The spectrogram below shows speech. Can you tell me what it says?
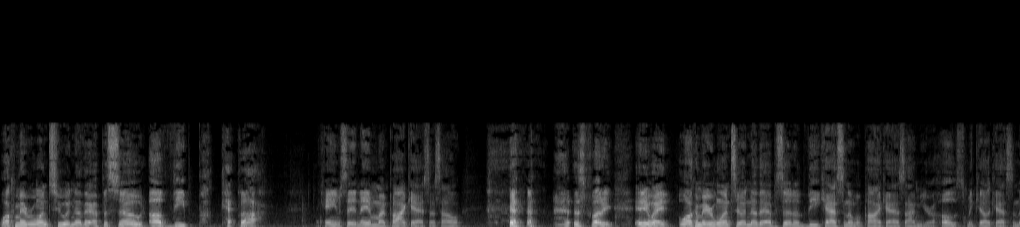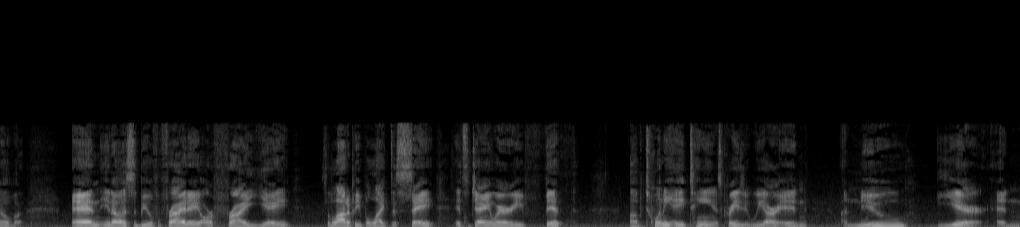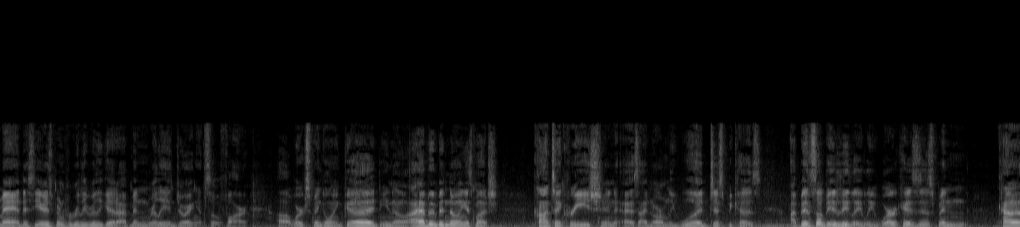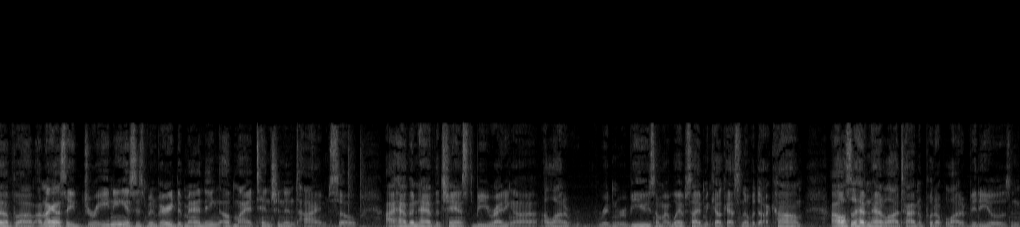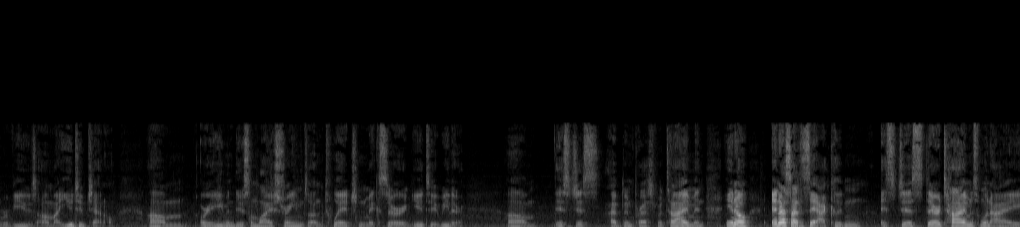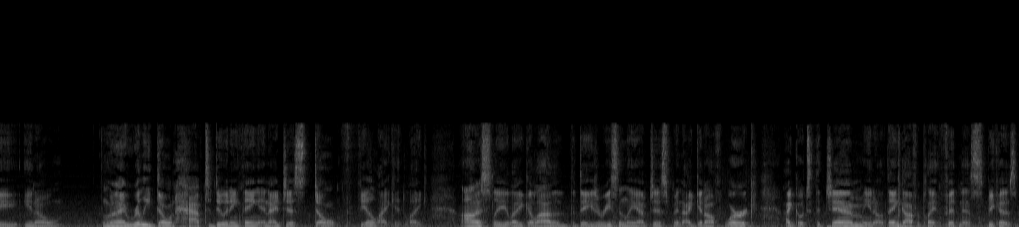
Welcome everyone to another episode of the po- ah, I can't even say the name of my podcast. That's how it's funny. Anyway, welcome everyone to another episode of the Kasanova podcast. I'm your host, Mikhail Kasanova. And you know, it's a beautiful Friday or Friday. As a lot of people like to say. It's January 5th of 2018. It's crazy. We are in a new year. And man, this year's been really, really good. I've been really enjoying it so far. Uh, work's been going good. You know, I haven't been doing as much content creation as I normally would just because I've been so busy lately. Work has just been kind of, uh, I'm not to say draining, it's just been very demanding of my attention and time. So I haven't had the chance to be writing a, a lot of written reviews on my website, mikhailkasanova.com. I also haven't had a lot of time to put up a lot of videos and reviews on my YouTube channel, um, or even do some live streams on Twitch and Mixer and YouTube either. Um, it's just I've been pressed for time, and you know, and that's not to say I couldn't. It's just there are times when I, you know, when I really don't have to do anything, and I just don't feel like it. Like honestly, like a lot of the days recently, I've just been I get off work I go to the gym. You know, thank God for Planet Fitness because,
